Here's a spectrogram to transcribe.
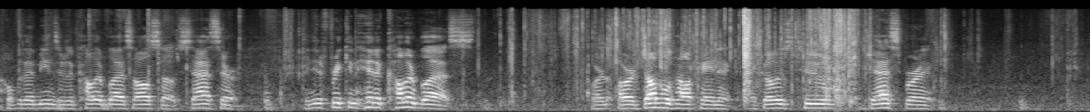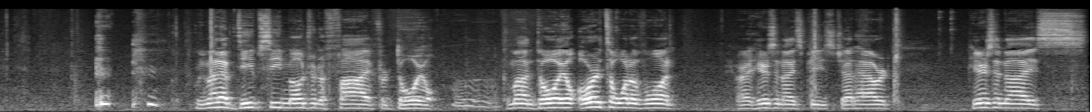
Hopefully that means there's a Color Blast also. Sasser, we need to freaking hit a Color Blast. Or, or a double Volcanic that goes to Jaspering. we might have Deep Sea Mojo to 5 for Doyle. Come on, Doyle, or it's a one of one. All right, here's a nice piece, Jett Howard. Here's a nice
